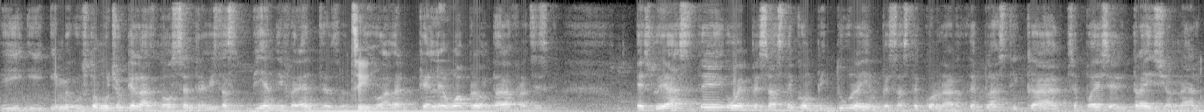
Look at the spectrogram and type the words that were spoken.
Y, y, me gustó mucho que las dos entrevistas bien diferentes. Sí. Digo, a ver, ¿qué le voy a preguntar a Francisco? ¿Estudiaste o empezaste con pintura y empezaste con la arte plástica, se puede decir tradicional,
